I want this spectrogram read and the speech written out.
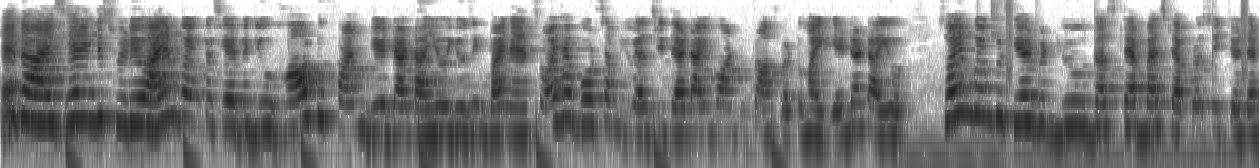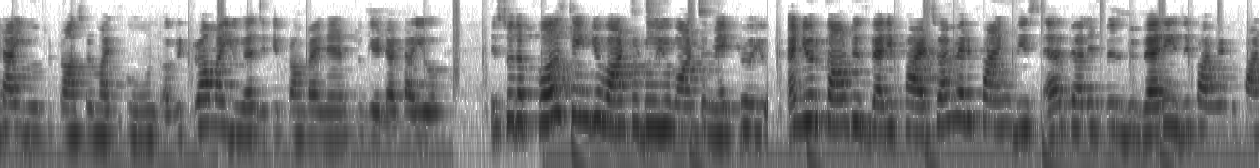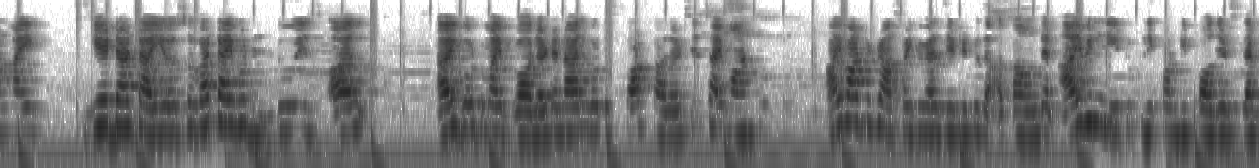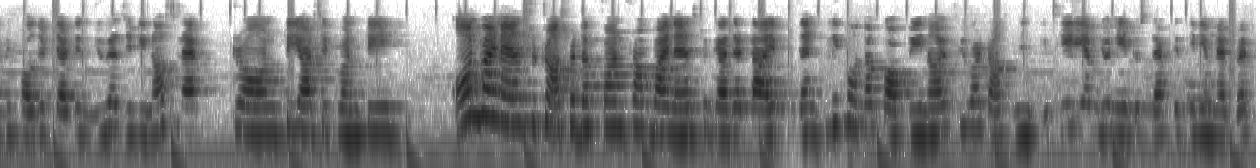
Hey guys, here in this video I am going to share with you how to fund Gate.io using Binance. So I have got some USD that I want to transfer to my Gate.io. So I am going to share with you the step-by-step -step procedure that I use to transfer my phone or withdraw my USDT from Binance to Gate.io. So the first thing you want to do, you want to make sure you and your account is verified. So I'm verifying this as well. It will be very easy for me to find my Gate.io. So what I would do is I'll I go to my wallet and I'll go to spot wallet. Since I want to I want to transfer USDT to the account then I will need to click on deposit select deposit that is USDT now select Tron TRC20 on Binance to transfer the fund from Binance to gather type then click on the copy. Now if you are transferring Ethereum you need to select Ethereum network.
